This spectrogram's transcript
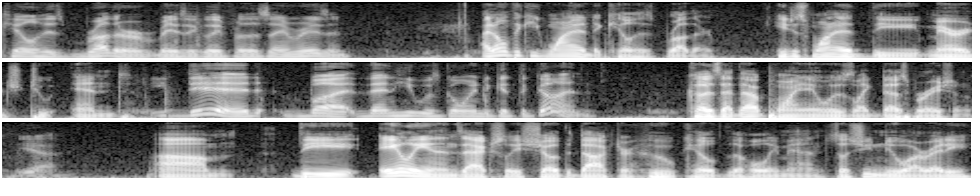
kill his brother basically for the same reason. I don't think he wanted to kill his brother. He just wanted the marriage to end. He did, but then he was going to get the gun. Because at that point, it was like desperation. Yeah. Um, the aliens actually showed the doctor who killed the holy man, so she knew already.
